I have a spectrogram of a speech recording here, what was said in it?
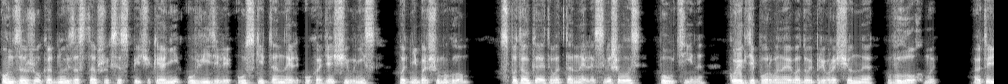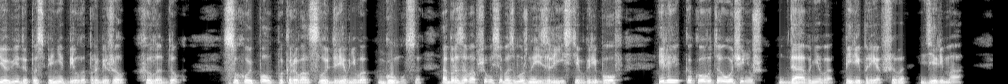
Он зажег одну из оставшихся спичек, и они увидели узкий тоннель, уходящий вниз под небольшим углом. С потолка этого тоннеля свешивалась паутина, кое-где порванная водой, превращенная в лохмы. От ее вида по спине Билла пробежал холодок. Сухой пол покрывал слой древнего гумуса, образовавшегося, возможно, из листьев, грибов или какого-то очень уж давнего перепревшего дерьма.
